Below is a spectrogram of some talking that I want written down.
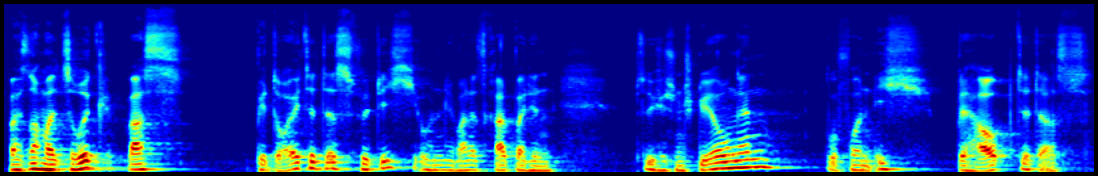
Aber jetzt nochmal zurück, was bedeutet das für dich? Und wir waren jetzt gerade bei den psychischen Störungen, wovon ich behaupte, dass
